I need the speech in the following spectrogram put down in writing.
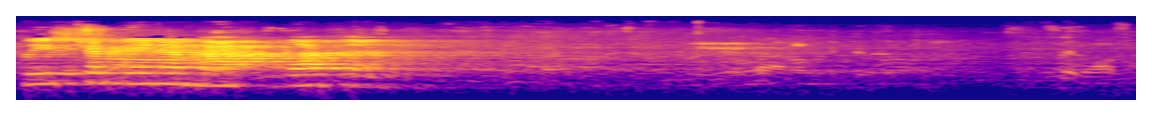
Please check in at map 11. So awesome.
